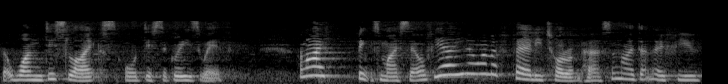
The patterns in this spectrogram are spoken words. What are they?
that one dislikes or disagrees with. And I think to myself, yeah, you know, I'm a fairly tolerant person. I don't know if you,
